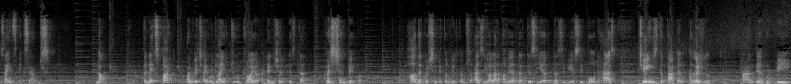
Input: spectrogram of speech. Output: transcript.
science exams. Now, the next part on which I would like to draw your attention is the question paper. How the question paper will come. So as you all are aware that this year the CBSE board has changed the pattern a little and there would be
